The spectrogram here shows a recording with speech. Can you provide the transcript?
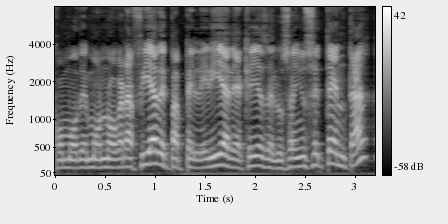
como de monografía de papelería de aquellas de los años 70,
